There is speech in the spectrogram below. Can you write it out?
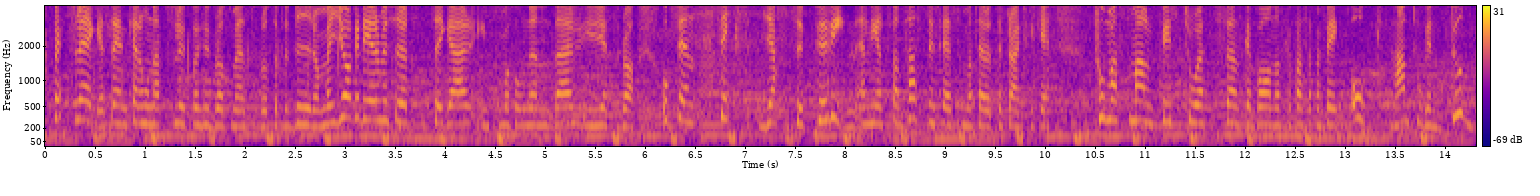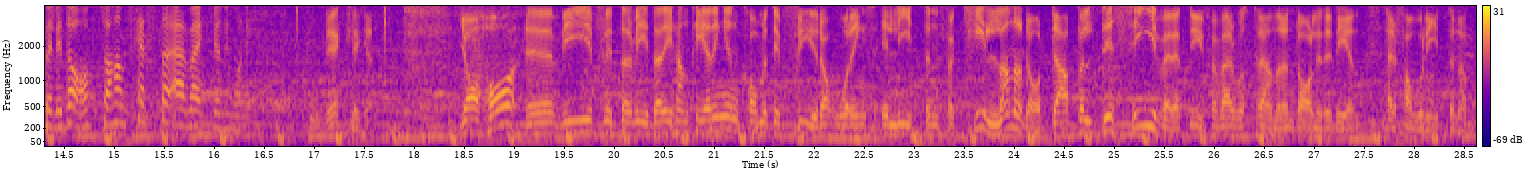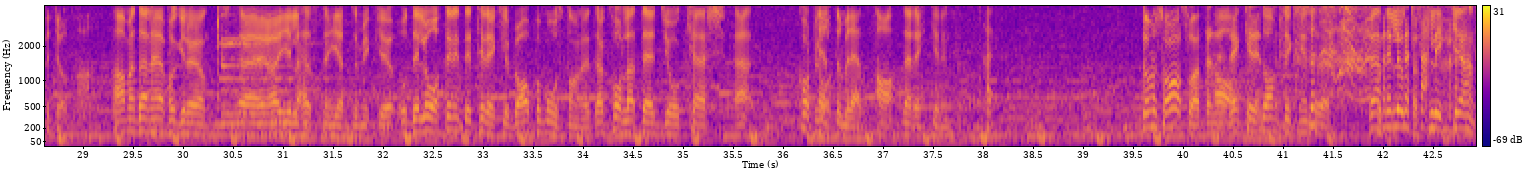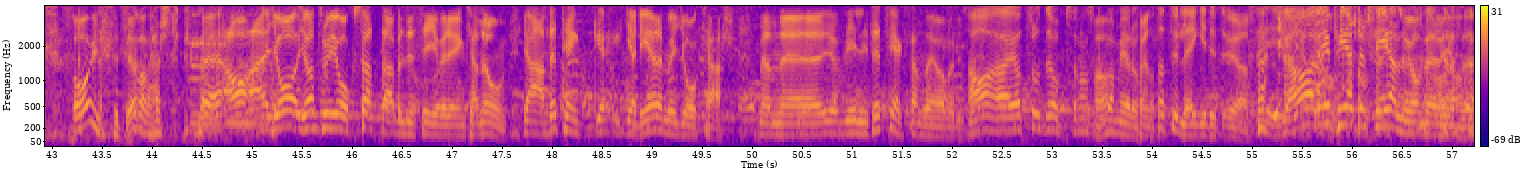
spetsläge. Sen kan hon absolut vara hur bra som helst och blåsa förbi dem. Men jag garderar med fyra Cigar, informationen där är ju jättebra. Och sen sex Yasu Perin, en helt fantastisk häst som har tävlat i Frankrike. Thomas Malmqvist tror att svenska banan ska passa perfekt och han tog en dubbel idag så hans hästar är verkligen i ordning. Onekligen. Jaha, eh, vi flyttar vidare i hanteringen, kommer till fyraåringseliten för killarna då. Double Deceiver, ett nyförvärv hos tränaren Dali Redén, är favoriten att bedöma. Ja, men den här får grönt. Eh, jag gillar hästen jättemycket och det låter inte tillräckligt bra på motståndet. Jag har kollat Edge och Cash. Äh, kort Häst nummer ett. Ja, det räcker inte. De sa så, att den ja, räcker inte? de tycker inte det. Benelux-klicken. Oj, det var värst. Eh, ja, jag, jag, tror ju också att Double Deceiver är en kanon. Jag hade tänkt gardera med Joe Cash, men eh, jag blir lite tveksam när jag hör vad du säger. Ja, jag trodde också de skulle ja. vara mer uppåt. Skönt att du lägger ditt öde. ja, det är Peters fel nu om den vinner.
